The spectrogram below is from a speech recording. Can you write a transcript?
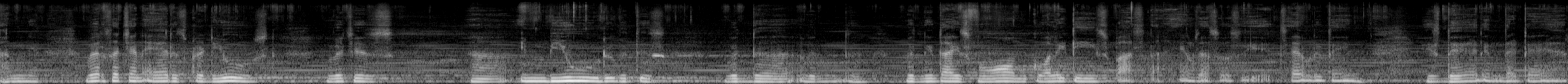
dhanya, where such an air is produced, which is uh, imbued with this, with the, with the, with Nitai's form, qualities, pastimes, associates, everything is there in that air.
